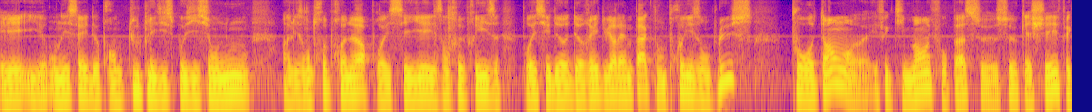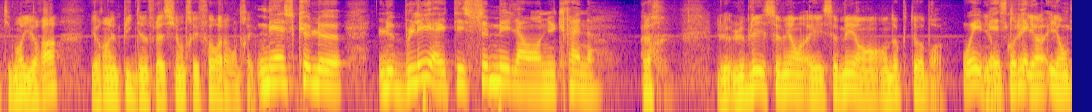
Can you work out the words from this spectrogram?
et on essaye de prendre toutes les dispositions, nous, les entrepreneurs, pour essayer, les entreprises, pour essayer de, réduire l'impact en produisant plus. Pour autant, euh, effectivement, il ne faut pas se, cacher. Effectivement, il y aura, il y aura un pic d'inflation très fort à la rentrée. Mais est-ce que le, le blé a été semé là en Ukraine? Alors, le, blé est semé en, est semé en, octobre. Oui, mais est-ce il a, et donc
